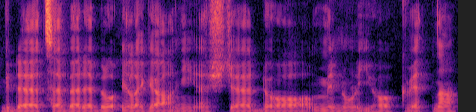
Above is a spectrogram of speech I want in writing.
kde CBD bylo ilegální ještě do minulého května.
